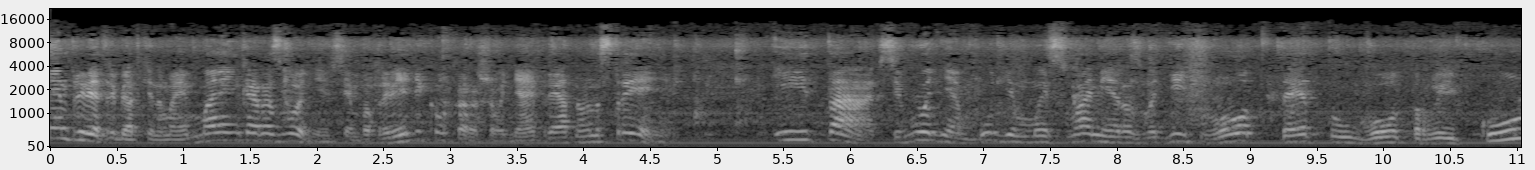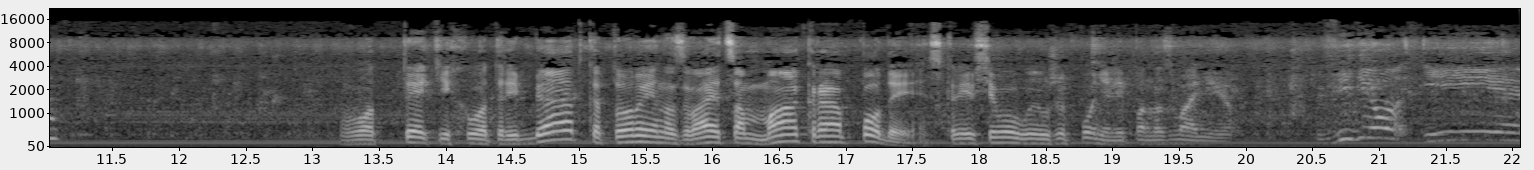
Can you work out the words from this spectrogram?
Всем привет, ребятки, на моей маленькой разводне. Всем по приветику, хорошего дня и приятного настроения. Итак, сегодня будем мы с вами разводить вот эту вот рыбку. Вот этих вот ребят, которые называются макроподы. Скорее всего, вы уже поняли по названию видео. И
